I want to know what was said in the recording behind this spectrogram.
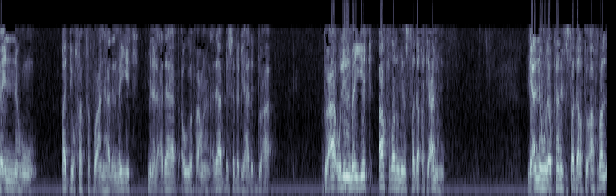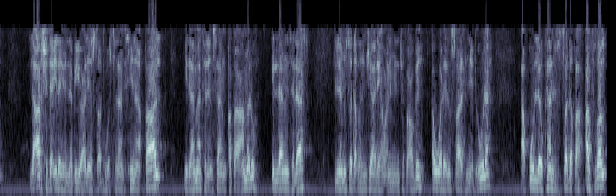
فإنه قد يخفف عن هذا الميت من العذاب أو يرفع عنه العذاب بسبب هذا الدعاء. الدعاء للميت أفضل من الصدقة عنه. لأنه لو كانت الصدقة أفضل لأرشد إليه النبي عليه الصلاة والسلام حين قال إذا مات الإنسان انقطع عمله إلا من ثلاث إلا من صدقة جارية أو علم ينتفع به أو ولد صالح يدعو له. أقول لو كانت الصدقة أفضل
